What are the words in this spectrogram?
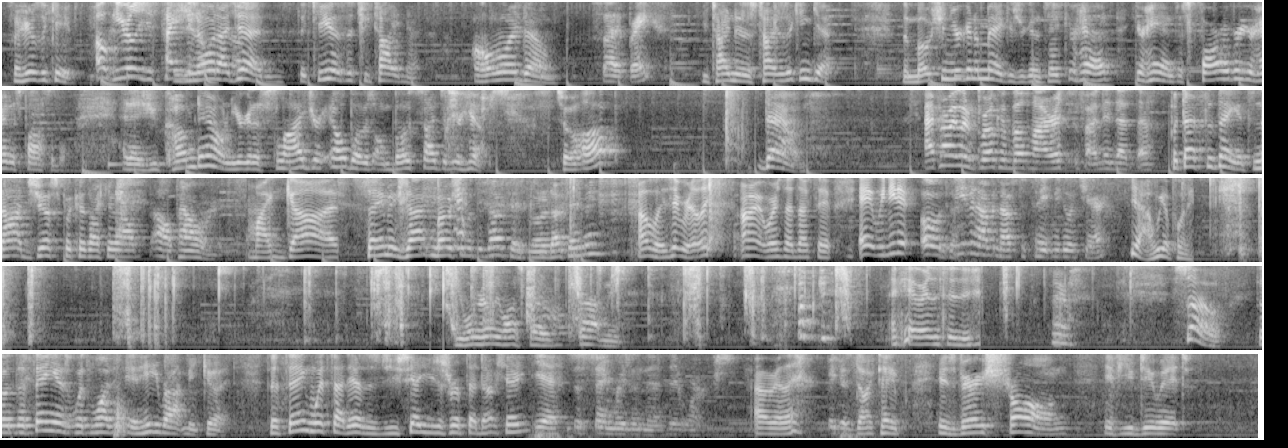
So here's the key. Oh, he really just tightened You it You know what I did? The key is that you tighten it all the way down. So that it breaks? You tighten it as tight as it can get. The motion you're gonna make is you're gonna take your head, your hands as far over your head as possible. And as you come down, you're gonna slide your elbows on both sides of your hips. So up, down. I probably would have broken both my wrists if I did that though. But that's the thing, it's not just because I can out outpower it. My god. Same exact motion with the duct tape. You wanna duct tape me? Oh, is it really? Alright, where's that duct tape? Hey, we need it. Oh, do we even have enough to tape me to a chair? Yeah, we have plenty. He really wants to trap me. Okay, where are the scissors? So, the, the thing is with what, and he brought me good. The thing with that is, is do you see how you just ripped that duct tape? Yeah. It's the same reason that it works. Oh, really? Because duct tape is very strong if you do it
